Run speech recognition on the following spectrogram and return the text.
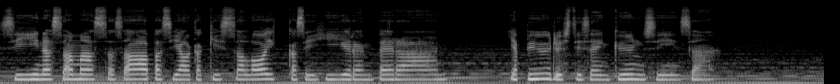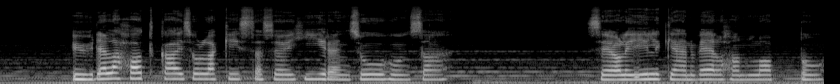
Siinä samassa saapasjalkakissa loikkasi hiiren perään ja pyydysti sen kynsiinsä. Yhdellä hotkaisulla kissa söi hiiren suuhunsa. Se oli ilkeän velhon loppu.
